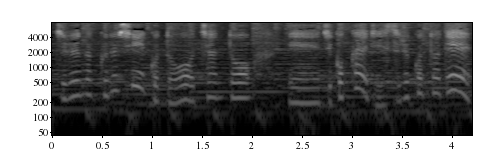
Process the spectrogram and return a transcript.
自分が苦しいことをちゃんと、えー、自己開示することで、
